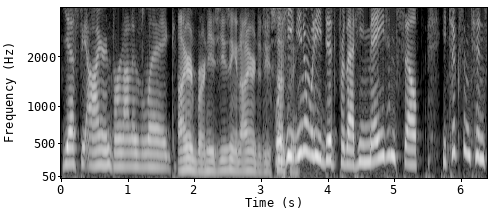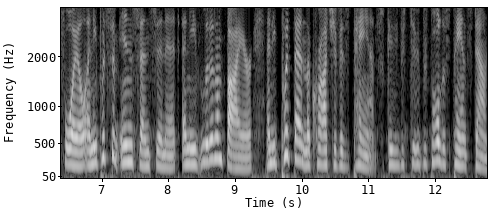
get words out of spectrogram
yes, the iron burn on his leg. Iron burn. He's using an iron to do something. Well, he, you know what he did for that? He made himself. He took some tin foil and he put some incense in it and he lit it on fire and he put that in the crotch of his pants because he pulled his pants down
